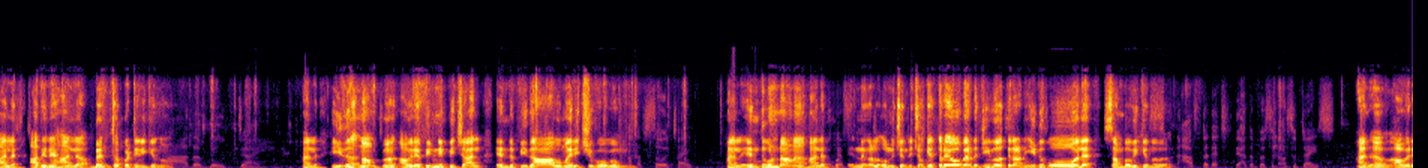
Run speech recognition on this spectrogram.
അല്ല അതിനെ അല്ല ബന്ധപ്പെട്ടിരിക്കുന്നു. അല്ല ഇത് നാം അവരെ ഭിന്നിപ്പിച്ചാൽ എന്റെ പിതാവ് മരിച്ചു പോകും. അല്ല എന്തുകൊണ്ടാണ് അല്ല നിങ്ങൾ ഒന്ന് ചിന്തിച്ചു നോക്കി എത്രയോ പേരുടെ ജീവിതത്തിലാണ് ഇതുപോലെ സംഭവിക്കുന്നത്. അവർ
